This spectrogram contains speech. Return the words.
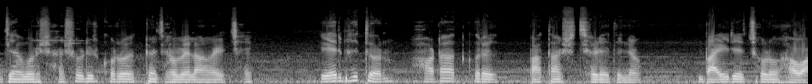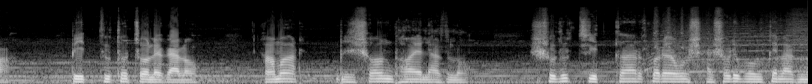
যে আমার শাশুড়ির কোনো একটা ঝামেলা হয়েছে। এর ভিতর হঠাৎ করে বাতাস ছেড়ে দিল। বাইরে ছোড়ো হাওয়া, বিদ্যুৎও চলে গেল। আমার ভীষণ ভয় লাগল। শুধু চিৎকার করে আমার শাশুড়ি বলতে লাগল,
